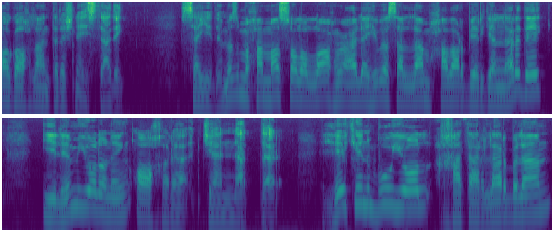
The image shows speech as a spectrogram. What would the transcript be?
ogohlantirishni istadik. Sayyidimiz Muhammad sallallohu alayhi va sallam xabar berganlaridek, ilm yo'lining oxiri jannatdir. Lekin bu yo'l xatarlar bilan,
